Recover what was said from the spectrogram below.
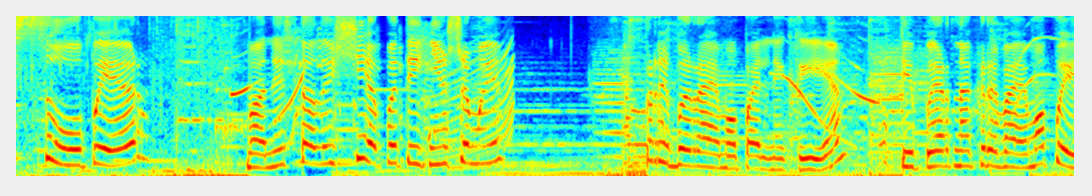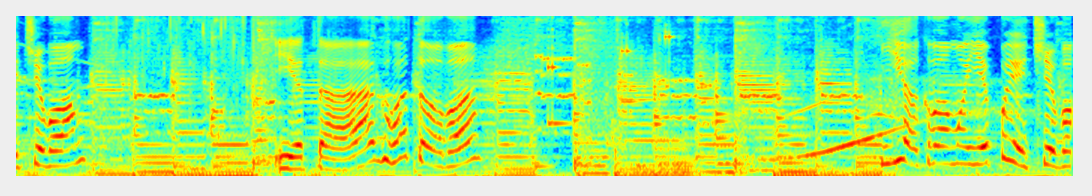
Супер! Вони стали ще апетитнішими. Прибираємо пальники. Тепер накриваємо печивом. І так, готово. Як вам моє печиво?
